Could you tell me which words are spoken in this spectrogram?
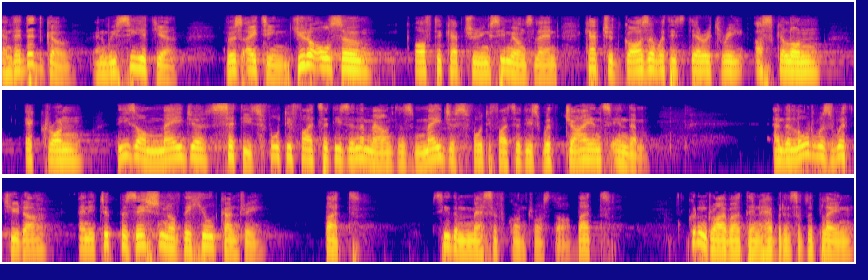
And they did go, and we see it here. Verse 18. Judah also, after capturing Simeon's land, captured Gaza with its territory, Ascalon, Ekron. These are major cities, fortified cities in the mountains, major fortified cities with giants in them. And the Lord was with Judah, and he took possession of the hill country. But, see the massive contrast there. But, couldn't drive out the inhabitants of the plain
